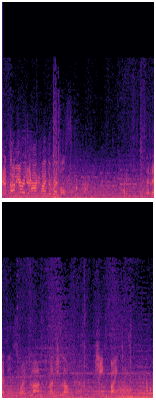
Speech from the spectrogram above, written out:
It's under attack by the rebels. The rebels won't last much longer. Keep fighting.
